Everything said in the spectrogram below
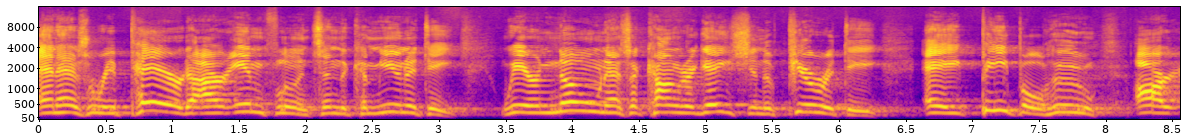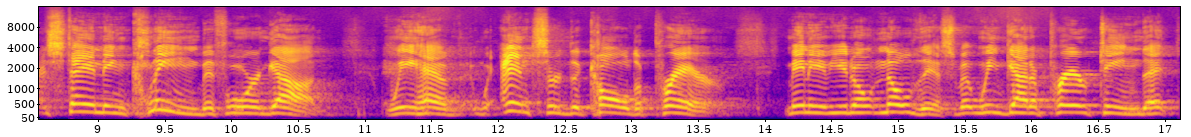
and has repaired our influence in the community. We are known as a congregation of purity a people who are standing clean before God. We have answered the call to prayer. Many of you don't know this, but we've got a prayer team that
